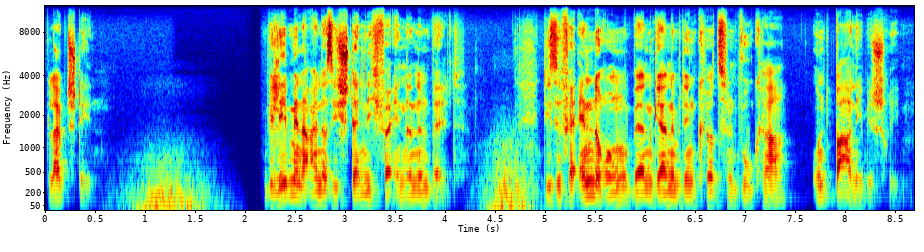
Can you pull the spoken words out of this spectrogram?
bleibt stehen. Wir leben in einer sich ständig verändernden Welt. Diese Veränderungen werden gerne mit den Kürzeln VUCA und BANI beschrieben.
